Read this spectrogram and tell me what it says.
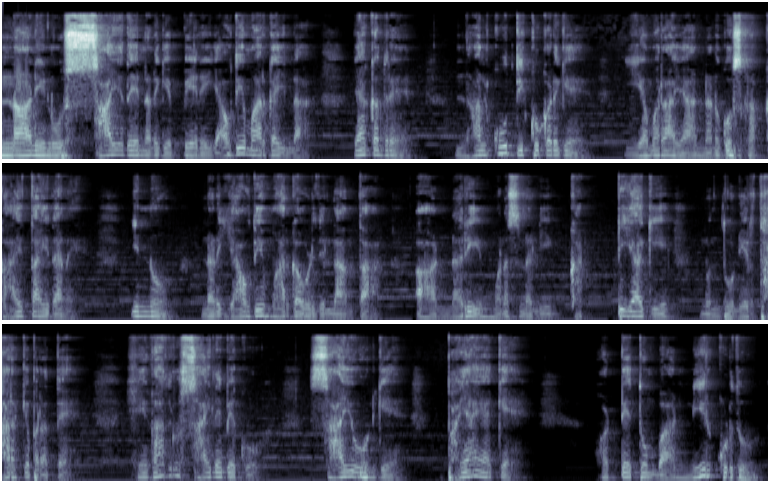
ನಾನೇನು ಸಾಯದೆ ನನಗೆ ಬೇರೆ ಯಾವುದೇ ಮಾರ್ಗ ಇಲ್ಲ. ಯಾಕಂದರೆ ನಾಲ್ಕು ದಿಕ್ಕು ಕಡೆಗೆ ಯಮರಾಯ ನನಗೋಸ್ಕರ ಕಾಯ್ತಾ ಇದ್ದಾನೆ. ಇನ್ನು ನನಗೆ ಯಾವುದೇ ಮಾರ್ಗ ಉಳಿದಿಲ್ಲ ಅಂತ ಆ ನರಿ ಮನಸ್ಸಿನಲ್ಲಿ ಗಟ್ಟಿಯಾಗಿ ಒಂದು ನಿರ್ಧಾರಕ್ಕೆ ಬರುತ್ತೆ. ಹೇಗಾದರೂ ಸಾಯಲೇಬೇಕು. ಸಾಯುವವನಿಗೆ ಭಯ ಯಾಕೆ? ಹೊಟ್ಟೆ ತುಂಬ ನೀರು ಕುಡಿದು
